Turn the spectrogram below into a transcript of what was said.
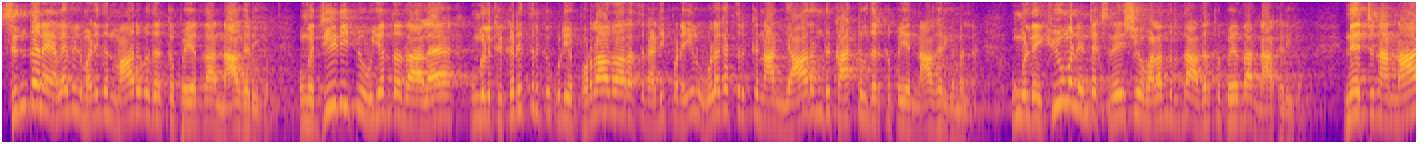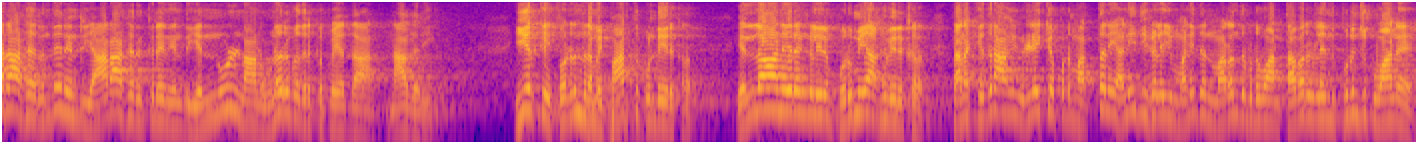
சிந்தனை அளவில் மனிதன் மாறுவதற்கு பெயர் தான் நாகரிகம் உங்கள் ஜிடிபி உயர்ந்ததால் உங்களுக்கு கிடைத்திருக்கக்கூடிய பொருளாதாரத்தின் அடிப்படையில் உலகத்திற்கு நான் யார் என்று காட்டுவதற்கு பெயர் நாகரிகம் அல்ல. உங்களுடைய ஹியூமன் இண்டெக்ஸ் ரேஷியோ வளர்ந்திருந்தால் அதற்கு பெயர் தான் நாகரிகம். நேற்று நான் நாராக இருந்தேன் என்று யாராக இருக்கிறேன் என்று என்னுள் நான் உணர்வதற்கு பெயர்தான் நாகரீகம். இயற்கை தொடர்ந்து நம்மை பார்த்து கொண்டே இருக்கிறது. எல்லா நேரங்களிலும் பொறுமையாகவே இருக்கிறது. தனக்கு எதிராக இழைக்கப்படும் அத்தனை அநீதிகளையும் மனிதன் மறந்து விடுவான் தவறுகளிலிருந்து புரிஞ்சுக்குவான்னு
